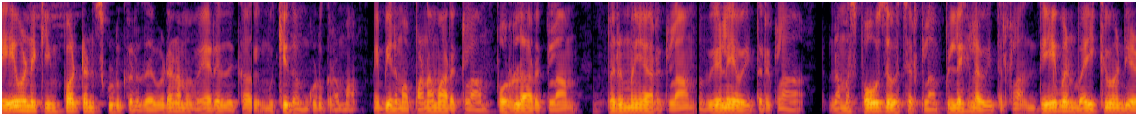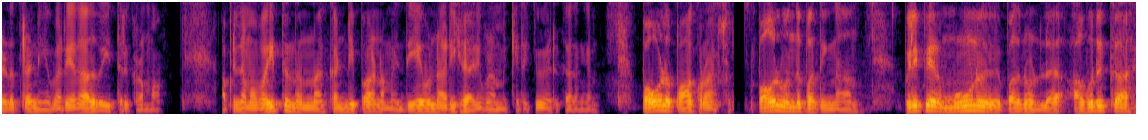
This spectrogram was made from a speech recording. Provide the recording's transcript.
தேவனுக்கு இம்பார்ட்டன்ஸ் கொடுக்கறத விட நம்ம வேற எதுக்காக முக்கியத்துவம் கொடுக்குறோமா மேபி நம்ம பணமாக இருக்கலாம், பொருளாக இருக்கலாம், பெருமையாக இருக்கலாம், வேலையை வைத்திருக்கலாம், நம்ம ஸ்பௌஸை வச்சிருக்கலாம், பிள்ளைகளை வைத்திருக்கலாம். தேவன் வைக்க வேண்டிய இடத்துல நீங்கள் வேறு ஏதாவது வைத்திருக்கிறோமா? அப்படி நம்ம வைத்திருந்தோம்னா, கண்டிப்பாக நம்ம தேவன் அறிகிற அறிவு நமக்கு கிடைக்கவே இருக்காதுங்க. பவுலை பார்க்குறோம் ஆக்சுவலி பவுல் வந்து பார்த்திங்கன்னா பிலிப்பியர் 3:11ல அவருக்காக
